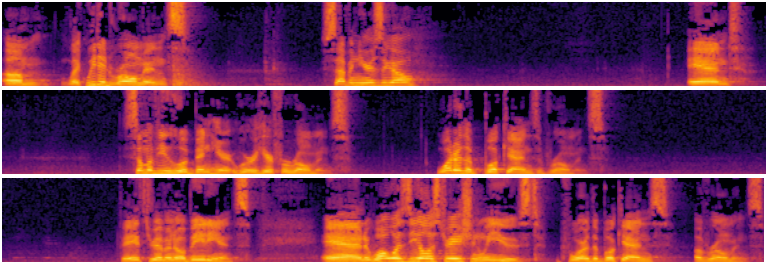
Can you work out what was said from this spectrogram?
Um, like we did Romans seven years ago, and some of you who have been here, who are here for Romans, what are the bookends of Romans? Faith driven obedience. And what was the illustration we used for the bookends of Romans?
